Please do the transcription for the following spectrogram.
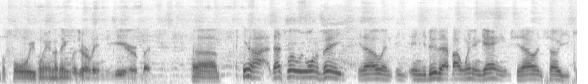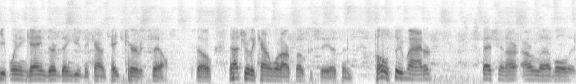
before we went. I think it was early in the year, but um, you know that's where we want to be. You know, and and you do that by winning games. You know, and so you keep winning games, everything usually kind of takes care of itself. So that's really kind of what our focus is, and polls do matter especially in our, our level, and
